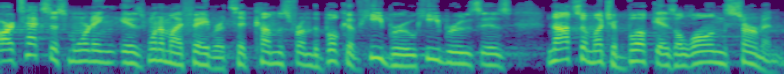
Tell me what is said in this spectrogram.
Our text this morning is one of my favorites. It comes from the book of Hebrew. Hebrews is not so much a book as a long sermon.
